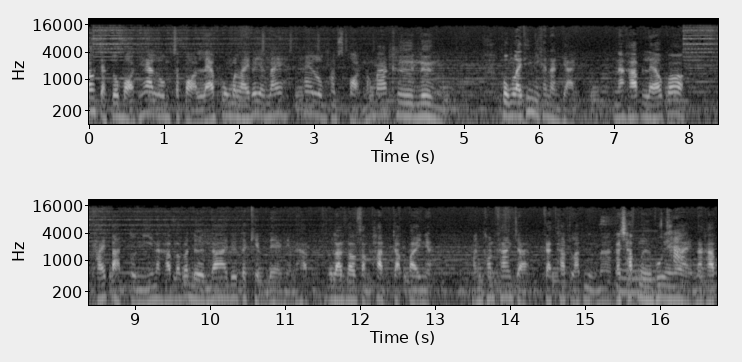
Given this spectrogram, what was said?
นอกจากตัวบอร์ดที่ให้อารมสปอร์ตแล้วพวงมาลัยก็ยังได้ให้อารมความสปอร์ตมากๆ คือ 1. พวงมาลัยที่มีขนาดใหญ่นะครับ แล้วก็ท้ายตัดตัวนี้นะครับ แล้วก็เดินได้ด้วยตะเข็บแดงเนี่ยนะครับ เวลาเราสัมผัสจับไปเนี่ย มันค่อนข้างจะกระทัดรัดมือมาก กระชับมือพูดง่ายๆนะครับ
